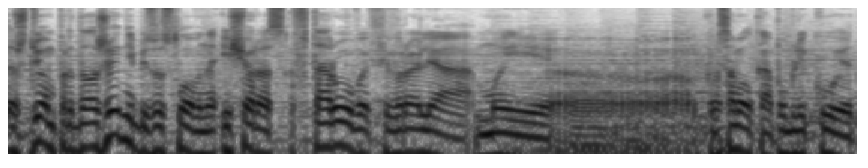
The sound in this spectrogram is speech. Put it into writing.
Ждем продолжения, безусловно. Еще раз, 2 февраля мы э, Комсомолка опубликует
